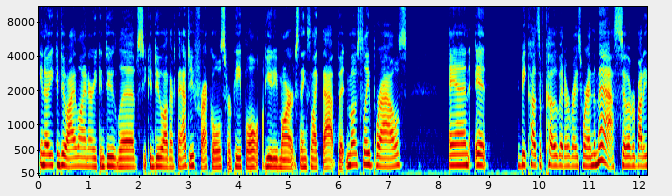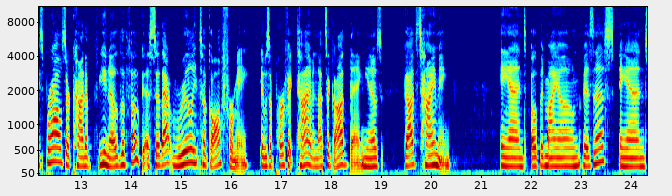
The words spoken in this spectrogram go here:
you know, you can do eyeliner, you can do lips, you can do other things. I do freckles for people, beauty marks, things like that, but mostly brows. And it, because of COVID, everybody's wearing the mask. So everybody's brows are kind of, you know, the focus. So that really mm-hmm. took off for me. It was a perfect time. And that's a God thing, you know, God's timing and opened my own business and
